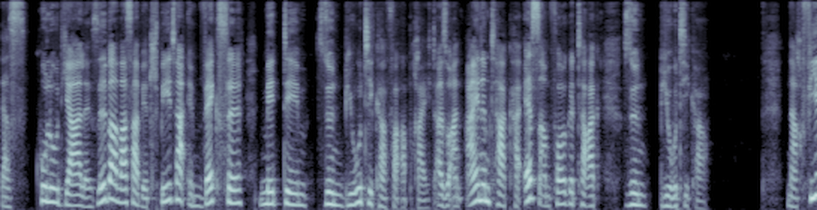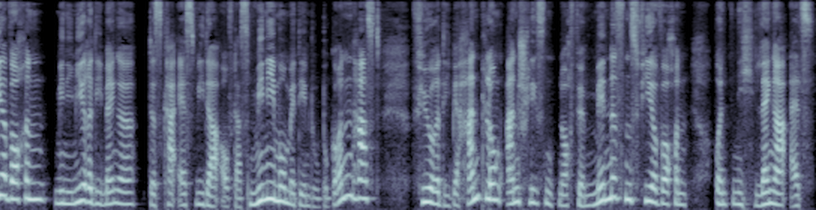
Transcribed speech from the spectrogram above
Das kolodiale Silberwasser wird später im Wechsel mit dem Symbiotika verabreicht. Also an einem Tag KS, am Folgetag Symbiotika. Nach vier Wochen minimiere die Menge des KS wieder auf das Minimum, mit dem du begonnen hast. Führe die Behandlung anschließend noch für mindestens vier Wochen und nicht länger als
